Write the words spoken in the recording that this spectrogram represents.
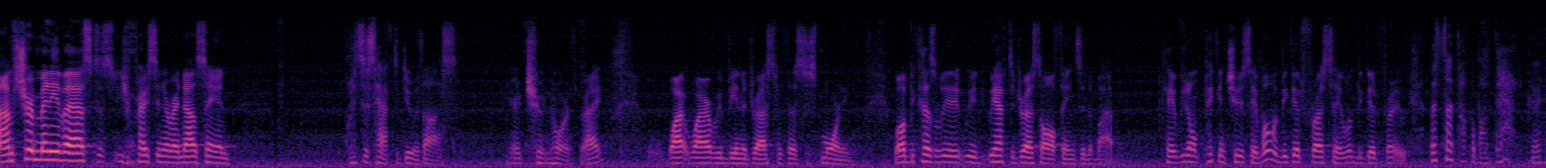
Now, I'm sure many of us, you're probably sitting there right now saying, what does this have to do with us here at True North, right? Why, why are we being addressed with this this morning? Well, because we, we, we have to address all things in the Bible. Okay, we don't pick and choose, say, what would be good for us, say, what would be good for Let's not talk about that, okay?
